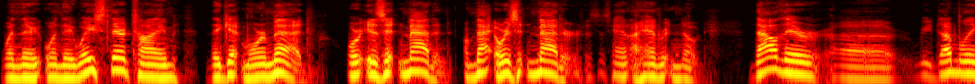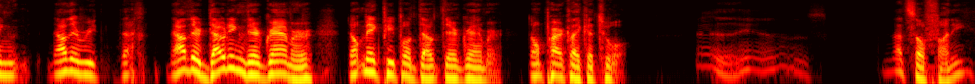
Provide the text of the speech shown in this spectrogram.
When they when they waste their time, they get more mad. Or is it madden? Or, ma- or is it matter? This is hand, a handwritten note. Now they're uh, redoubling. Now they're re- now they're doubting their grammar. Don't make people doubt their grammar. Don't park like a tool. Uh, not so funny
